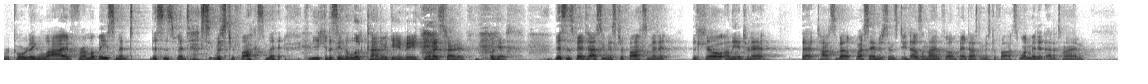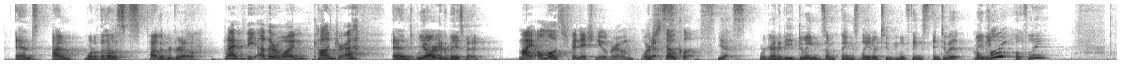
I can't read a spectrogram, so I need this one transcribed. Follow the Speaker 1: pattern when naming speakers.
Speaker 1: Recording live from a basement. This is Fantastic Mr. Fox Minute. You should have seen the look Chandra gave me when I started. Okay. This is Fantastic Mr. Fox Minute, the show on the internet that talks about Wes Anderson's 2009 film, Fantastic Mr. Fox, one minute at a time. And I'm one of the hosts, Tyler Boudreau.
Speaker 2: I'm the other one, Chandra.
Speaker 1: And we are in a basement.
Speaker 2: My almost finished new room. We're
Speaker 1: Yes.
Speaker 2: so close.
Speaker 1: Yes. We're going to be doing some things later to move things into it, maybe?
Speaker 2: Hopefully?
Speaker 1: Hopefully?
